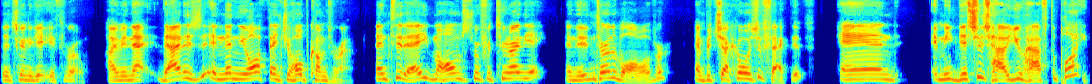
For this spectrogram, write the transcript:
that's going to get you through. I mean, that that is, and then the offense, your hope comes around. And today, Mahomes threw for 298 and they didn't turn the ball over. And Pacheco was effective. And I mean, this is how you have to play.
